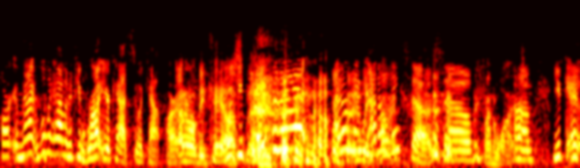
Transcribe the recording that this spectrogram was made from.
park. Imagine what would happen if you brought your cats to a cat park. I don't know, it'd be chaos. Would you pay for that? no, I don't think I don't fine. think so. So It'll be fun to watch. Um, you can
